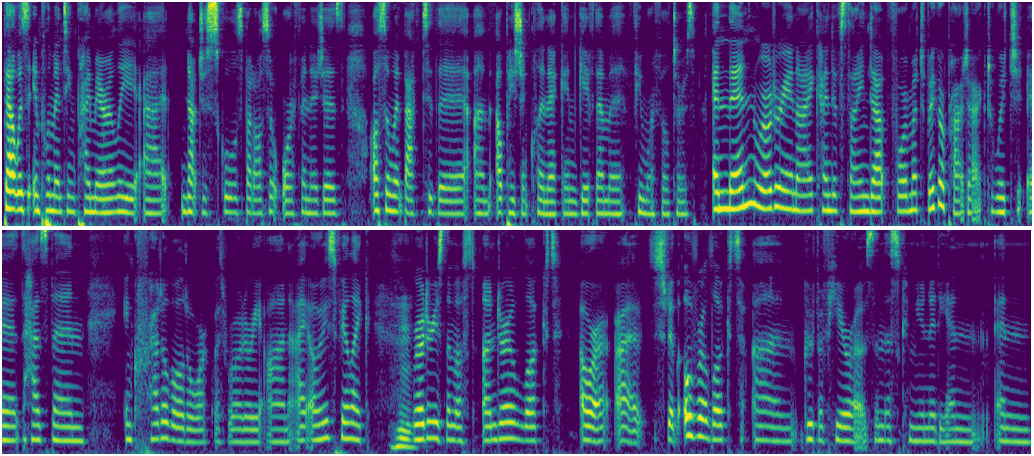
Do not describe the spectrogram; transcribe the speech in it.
that was implementing primarily at not just schools, but also orphanages. Also went back to the um, outpatient clinic and gave them a few more filters. And then Rotary and I kind of signed up for a much bigger project, which has been incredible to work with Rotary on. I always feel like mm-hmm. Rotary is the most underlooked or uh, sort of overlooked um, group of heroes in this community and and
